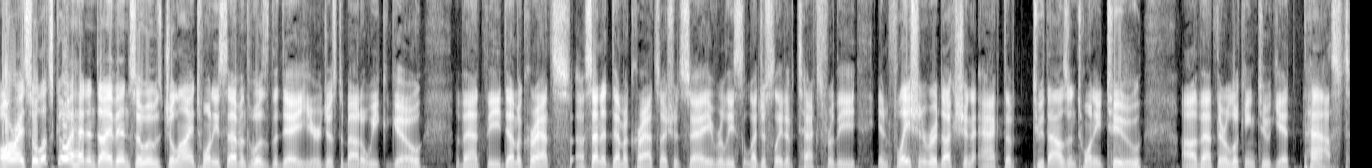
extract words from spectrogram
All right, so let's go ahead and dive in. So it was July 27th was the day here, just about a week ago, that the Democrats, uh, Senate Democrats, I should say, released legislative text for the Inflation Reduction Act of 2022 uh, that they're looking to get passed.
